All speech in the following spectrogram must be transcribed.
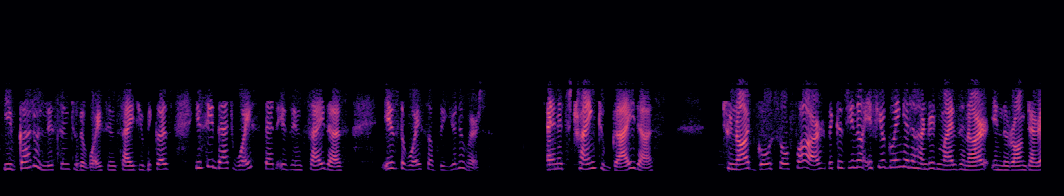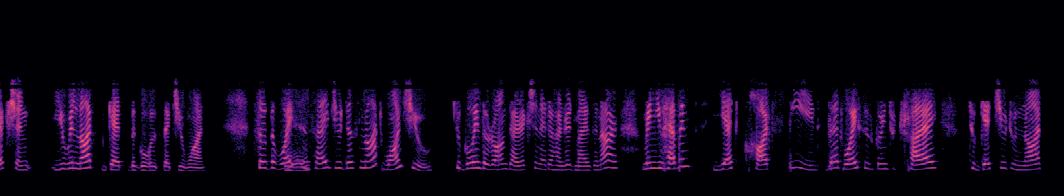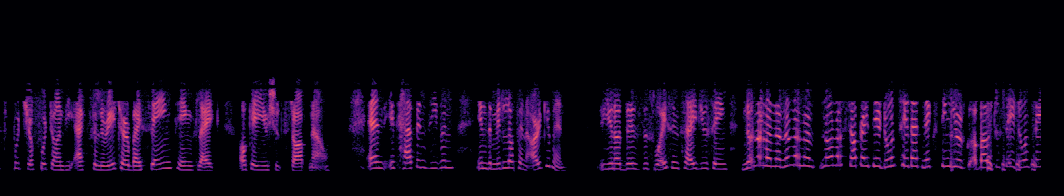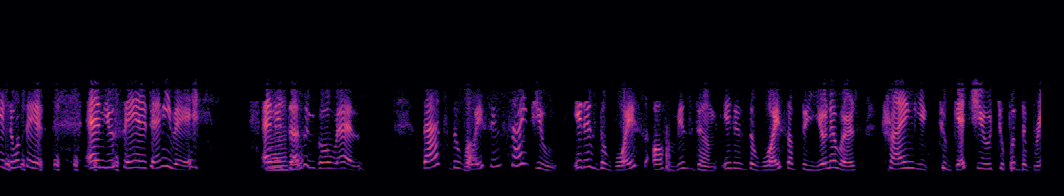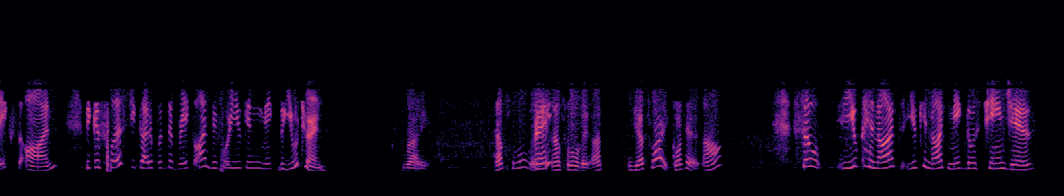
You've got to listen to the voice inside you because you see, that voice that is inside us is the voice of the universe. And it's trying to guide us to not go so far because you know if you're going at 100 miles an hour in the wrong direction you will not get the goals that you want so the voice mm-hmm. inside you does not want you to go in the wrong direction at 100 miles an hour. When you haven't yet caught speed that voice is going to try to get you to not put your foot on the accelerator by saying things like okay you should stop now. And it happens even in the middle of an argument you know there's this voice inside you saying no no no no no no no no no stop right there. Don't say that next thing you're about to say. Don't say it don't say it. And you say it anyway. And mm-hmm. it doesn't go well. That's the voice inside you. It is the voice of wisdom. It is the voice of the universe trying to get you to put the brakes on. Because first you got to put the brake on before you can make the u-turn. Right Absolutely. Right? Absolutely. Uh, yes, right. Go ahead. Uh huh. So you cannot you cannot make those changes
